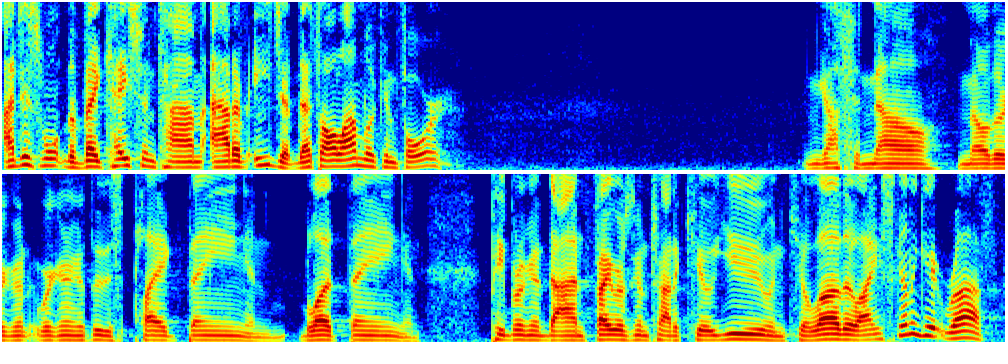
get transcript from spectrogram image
I just want the vacation time out of Egypt. That's all I'm looking for. And God said, No, no, they're going we're going to go through this plague thing and blood thing, and people are going to die, and Pharaoh's going to try to kill you and kill other. Like, it's going to get rough.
